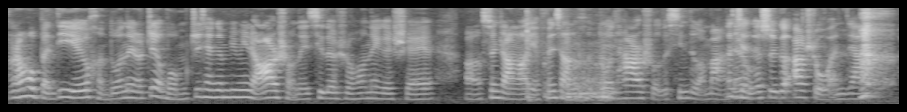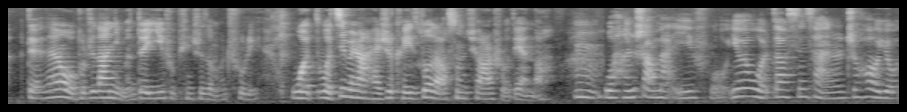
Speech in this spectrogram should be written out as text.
然后本地也有很多那个，这我们之前跟冰冰聊二手那期的时候，那个谁呃孙长老也分享了很多他二手的心得嘛。那简直是个二手玩家。对，但是我不知道你们对衣服平时怎么处理。我我基本上还是可以做到送去二手店的。嗯我很少买衣服，因为我到新西兰了之后有，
